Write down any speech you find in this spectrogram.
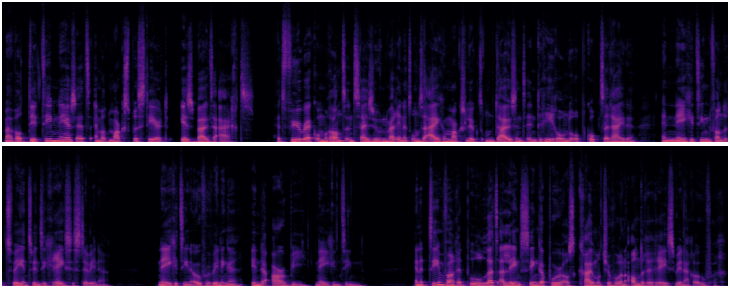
Maar wat dit team neerzet en wat Max presteert, is buitenaards. Het vuurwerk omrandt een seizoen waarin het onze eigen Max lukt om 1003 ronden op kop te rijden en 19 van de 22 races te winnen. 19 overwinningen in de RB19. En het team van Red Bull laat alleen Singapore als kruimeltje voor een andere racewinnaar over.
